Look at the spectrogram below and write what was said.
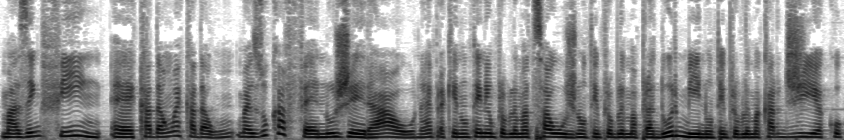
Mas enfim, é, cada um é cada um. Mas o café, no geral, né, para quem não tem nenhum problema de saúde, não tem problema para dormir, não tem problema cardíaco,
